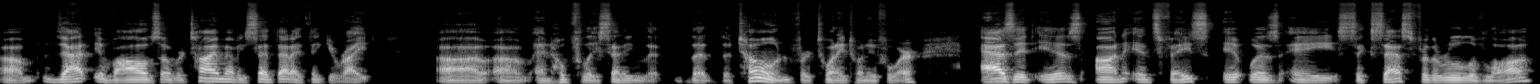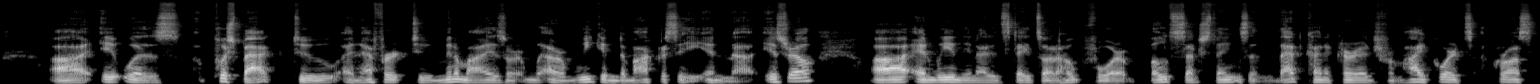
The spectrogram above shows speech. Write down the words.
um, that evolves over time. Having said that, I think you're right. Uh, um, and hopefully setting the, the, the tone for 2024 as it is on its face. It was a success for the rule of law. Uh, it was pushback to an effort to minimize or, or weaken democracy in uh, Israel. Uh, and we in the United States ought to hope for both such things and that kind of courage from high courts across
